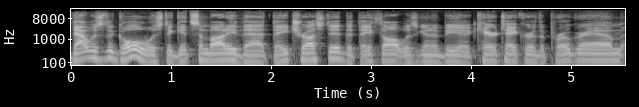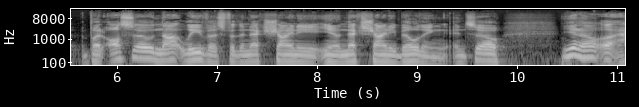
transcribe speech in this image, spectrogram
that was the goal was to get somebody that they trusted, that they thought was going to be a caretaker of the program, but also not leave us for the next shiny, you know, next shiny building. And so, you know, uh,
